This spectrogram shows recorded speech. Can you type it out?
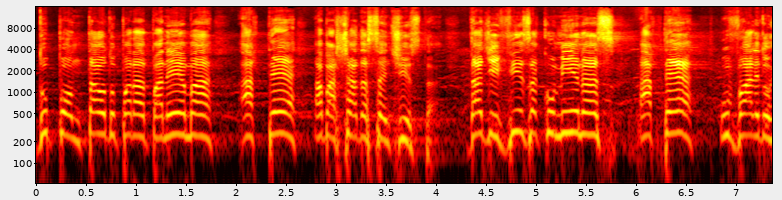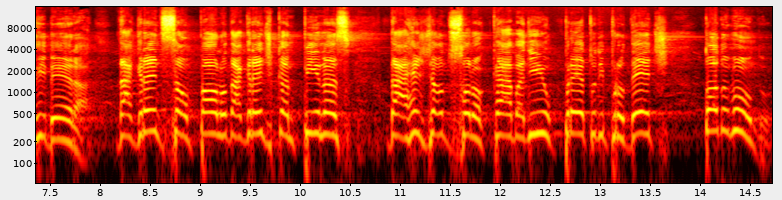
do Pontal do Parapanema até a Baixada Santista, da divisa com Minas até o Vale do Ribeira da Grande São Paulo, da Grande Campinas, da região de Sorocaba, de Rio Preto, de Prudente, todo mundo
